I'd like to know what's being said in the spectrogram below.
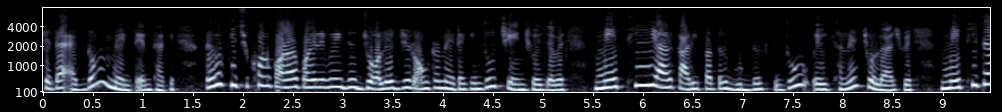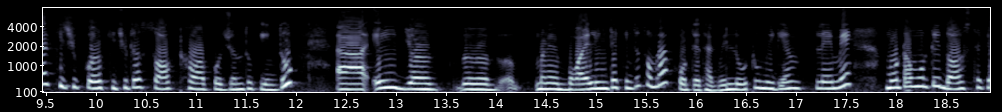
সেটা একদম মেনটেন থাকে। দেখো কিছুক্ষণ করার পরে দেখবে এই যে জলের যে রঙটা না, এটা কিন্তু চেঞ্জ হয়ে যাবে। মেথি আর কারি পাতার গুডনেস কিন্তু এইখানে চলে আসবে। মেথিটা কিছু, কিছুটা সফট হওয়া পর্যন্ত কিন্তু এই মানে বয়েলিংটা কিন্তু তোমরা করতে থাকবে। লো টু মিডিয়াম ফ্লেমে মোটামুটি দশ থেকে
